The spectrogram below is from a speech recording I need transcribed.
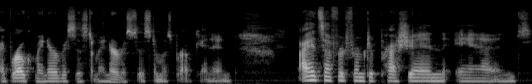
i broke my nervous system my nervous system was broken and i had suffered from depression and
